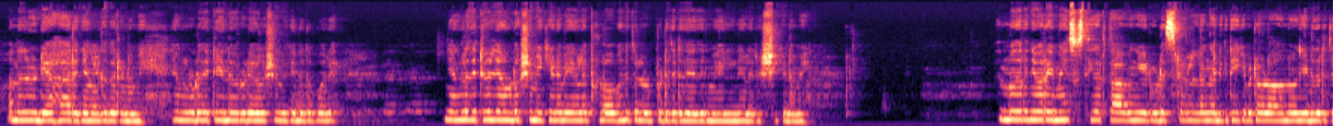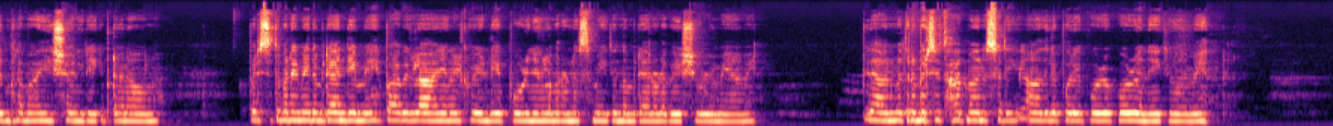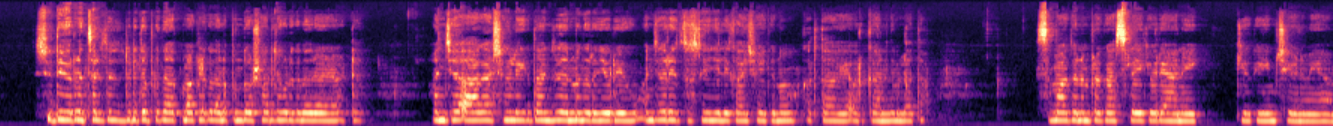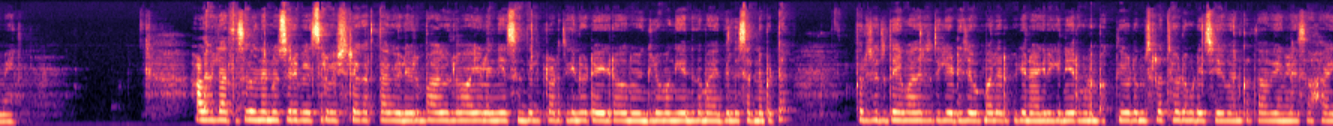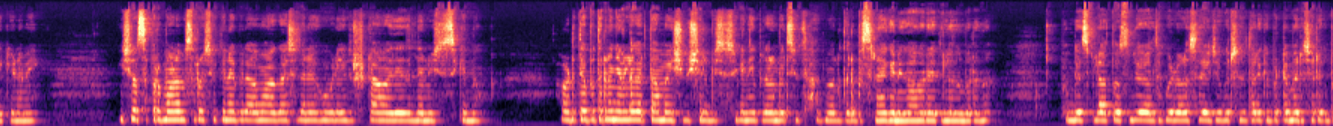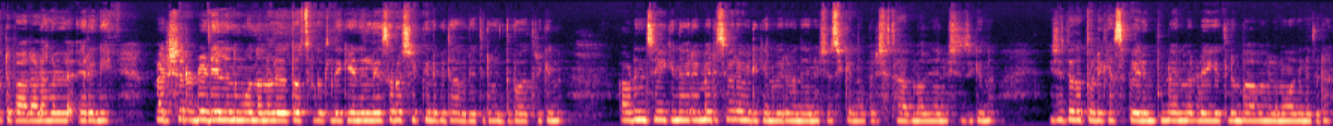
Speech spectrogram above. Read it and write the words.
അന്നതിനു വേണ്ടി ആഹാരം ഞങ്ങൾക്ക് തരണമേ. ഞങ്ങളോട് തെറ്റുന്നവരോട് ഞങ്ങൾ ക്ഷമിക്കുന്നത് പോലെ ഞങ്ങൾ തെറ്റുകൾ ഞങ്ങളോട് ക്ഷമിക്കണമേ. ഞങ്ങളെ പ്രലോഭനത്തിൽ ഉൾപ്പെടുത്തരുത്. ഇതിന്മേൽ ഞങ്ങളെ രക്ഷിക്കണമേ. എന്ന് പറഞ്ഞു പറയുമേ സുസ്ഥീകർത്താവ് അങ്ങയുടെ സ്ത്രീകളിൽ അങ്ങ് അനുഗ്രഹിക്കപ്പെട്ടവളാകുന്നു. അങ്ങയുടെ ദുരിതത്തിൻ ഫലമായി ഈശോ അനുഗ്രഹിക്കപ്പെട്ടവനാവുന്നു പരിശുദ്ധ പറയുമേ തമ്പുരാന്റെ അമ്മേ പാവികളായ ഞങ്ങൾക്ക് വേണ്ടി എപ്പോഴും ഞങ്ങൾ മരണ സമയത്തും തമ്പുരാനോട് അപേക്ഷയുള്ളമേ ആമേൻ. പിതാവിന് പുത്രം പരിശുദ്ധാത്മാനുസ്തുതി ആതിലെ പോലെ എപ്പോഴും എപ്പോഴും എന്നേക്കുവാമേൻ ശുദ്ധീകരണ സ്ഥലത്തിൽ ദുരിതപ്പെടുന്ന ആത്മാക്കൾക്ക് തണുപ്പും ദോഷമറിഞ്ഞു കൊടുക്കുന്നതിനായിട്ട് അഞ്ച് ആകാശങ്ങളിലേക്ക് അഞ്ച് ജന്മം നിറഞ്ഞുറിയവും അഞ്ച് കാഴ്ച കാഴ്ചവെക്കുന്നു. കർത്താവെ അവർക്ക് ആനന്ദമില്ലാത്ത സമാധാനം പ്രകാശത്തിലേക്ക് അവരെ ആനയിക്കുകയും ചെയ്യണമേ ആമേൻ. അളവില്ലാത്ത സകല നന്മച്ചൊരു ബേസർ വിശ്വര കർത്താവ് എളിയവരും ഭാവികളുമായി ഇളങ്ങിയ സന്ധിയിൽ പ്രവർത്തിക്കുന്ന ടൈഗറാകുന്നുവെങ്കിലും അംഗീകൃതമായ ഇതിൽ ശരണപ്പെട്ട് പരിശുദ്ധ ദൈവാതിരത്തിൽ കേട്ട് ജപമാല അർപ്പിക്കാൻ ആഗ്രഹിക്കുന്ന നിർവണം ഭക്തിയോടും ശ്രദ്ധയോടും കൂടി ചെയ്യുവാൻ കർത്താവ് ഞങ്ങളെ സഹായിക്കണമേ. വിശ്വാസപ്രമാണം സൃഷ്ടിക്കുന്ന പിതാവും ആകാശത്തിന് ഭൂമിയുടെയും സൃഷ്ടാവാദിയതിൽ ഞാൻ വിശ്വസിക്കുന്നു. അവിടുത്തെ പുത്രൻ ഞങ്ങളെ കർത്താവ് യേശുവിശൽ വിശ്വസിക്കുന്ന ഈ പുത്രൻ പരിശുദ്ധാത്മാൽ ഗർഭസ്നായ കനികാവരത്തിൽ നിന്ന് പറഞ്ഞു പന്ത്യസ് പിലാത്തോസിന്റെ കാലത്ത് പീഡകൾ സഹിച്ചു കുരിശിൽ തറയ്ക്കപ്പെട്ട് മരിച്ചടക്കപ്പെട്ട പാതാളങ്ങളിൽ ഇറങ്ങി മനുഷ്യരുടെ ഇടയിൽ നിന്ന് മൂന്നാം സ്വർഗത്തിലേക്ക് എന്നുള്ള സർവശക്തിയിലെ പിതാവിനെ തിരുവനന്തപുരത്ത് പാത്രിക്കുന്നു അവിടെ നിന്ന് ജീവിക്കുന്നവരെ മരിച്ചവരെ മരിക്കാൻ വരുമെന്ന് ഞാൻ വിശ്വസിക്കുന്നു. പരിശുദ്ധാത്മാവ് ഞാൻ വിശ്വസിക്കുന്നു. വിശുദ്ധ കത്തോലിക്ക സഭയിലും പുണ്യന്മാരുടെ ഐക്യത്തിലും പാവങ്ങളും മോചനത്തിലും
